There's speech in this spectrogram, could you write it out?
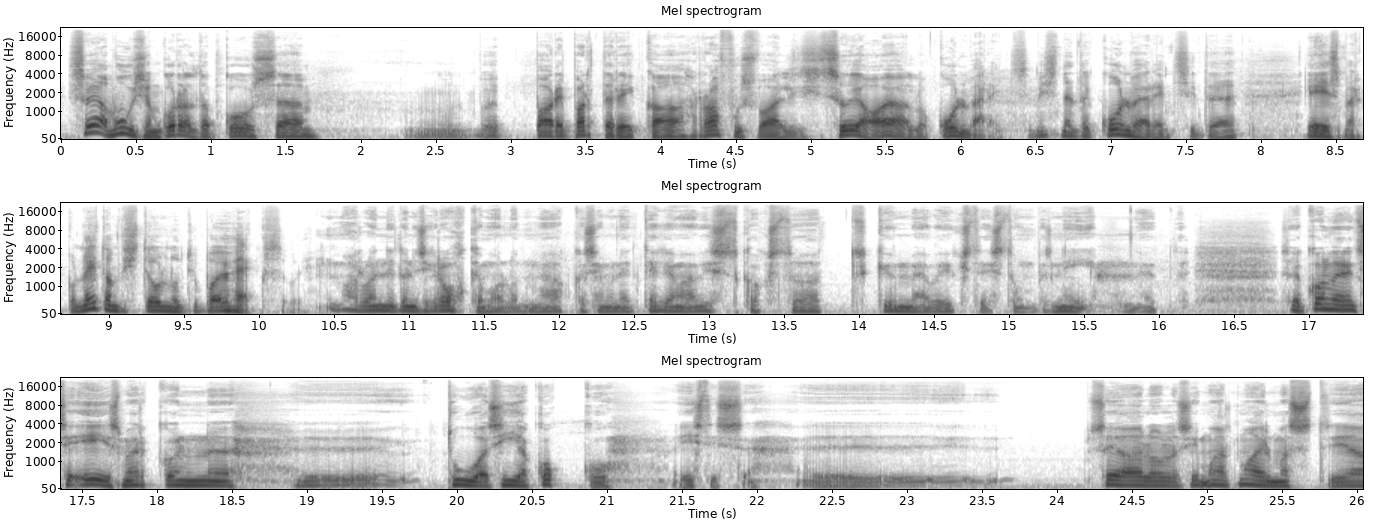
sõjamuuseum korraldab koos paari partneriga rahvusvahelisi sõjaajaloo konverentse, mis nende konverentside eesmärk on, neid on vist olnud juba üheksa või? ma arvan, neid on isegi rohkem olnud, me hakkasime neid tegema vist kaks tuhat kümme või üksteist umbes nii, et selle konverentsi eesmärk on äh, tuua siia kokku Eestisse äh, sõjaajaloolasi mujalt maailmast ja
